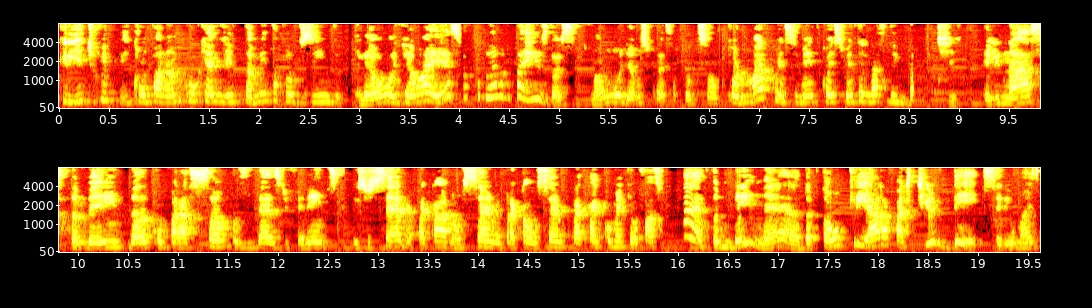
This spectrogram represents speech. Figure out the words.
crítico e comparando com o que a gente também está produzindo. Entendeu? Então, é esse o problema do país. Nós não olhamos para essa produção. Formar conhecimento, conhecimento ele nasce do embate. Ele nasce também da comparação com as ideias diferentes. Isso serve para cá, não serve para cá, ou serve para cá, e como é que eu faço? É, também, né? Adaptar ou criar a partir de, seria o mais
